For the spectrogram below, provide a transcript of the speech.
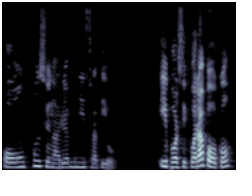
o un funcionario administrativo. Y por si fuera poco,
